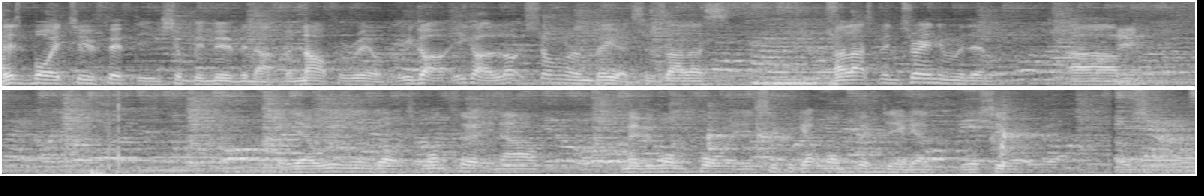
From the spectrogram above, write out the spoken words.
This boy 250, he should be moving that, but now for real. He got he got a lot stronger and bigger since I last been training with him. Um, yeah, we're gonna go up to 130 now, maybe 140. See if we get 150 again. We'll see we're at.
